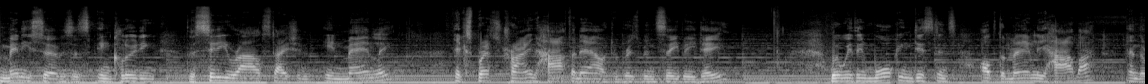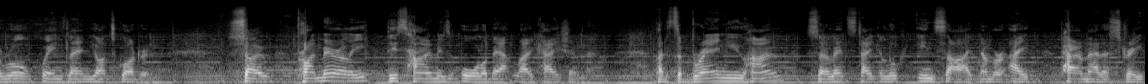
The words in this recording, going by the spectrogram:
many services including the City Rail Station in Manly, express train half an hour to Brisbane CBD. We're within walking distance of the Manly Harbour and the Royal Queensland Yacht Squadron. So primarily this home is all about location. But it's a brand new home, so let's take a look inside number 8 Parramatta Street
